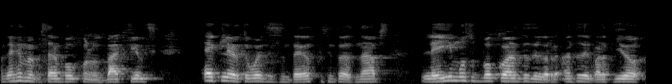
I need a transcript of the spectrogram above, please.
Déjenme empezar un poco con los backfields. Eckler tuvo el 62% de snaps. Leímos un poco antes del, antes del partido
